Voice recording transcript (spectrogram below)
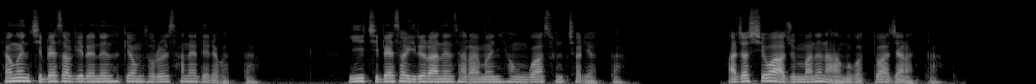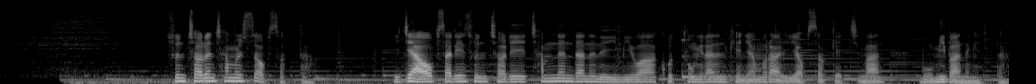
형은 집에서 기르는 흑염소를 산에 데려갔다. 이 집에서 일을 하는 사람은 형과 순철이었다. 아저씨와 아줌마는 아무것도 하지 않았다. 순철은 참을 수 없었다. 이제 아홉 살인 순철이 참는다는 의미와 고통이라는 개념을 알 리 없었겠지만 몸이 반응했다.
